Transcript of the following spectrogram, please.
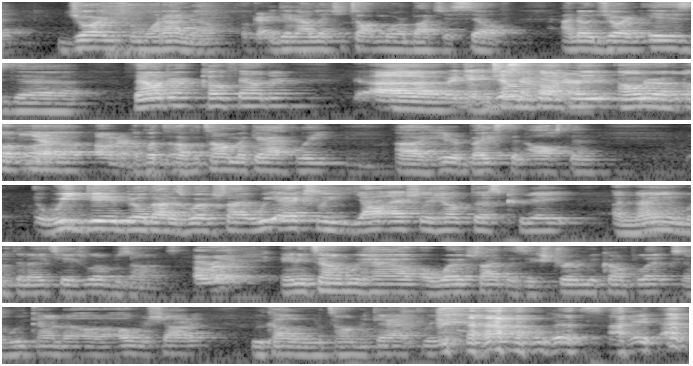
Jordan from what I know, okay. and then I'll let you talk more about yourself. I know Jordan is the founder, co-founder Uh, of just an owner. Athlete, owner of, of, yeah, uh, owner. of, of Atomic Athlete uh, here based in Austin. We did build out his website. We actually, y'all actually helped us create a name within ATX Web Designs. oh, really? Anytime we have a website that's extremely complex and we kind of uh, overshot it, we call it an Atomic Athlete website.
